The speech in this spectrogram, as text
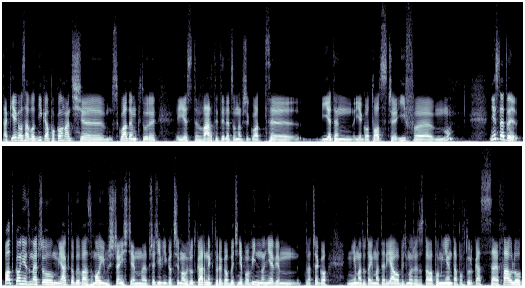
takiego zawodnika pokonać e, składem, który jest warty tyle, co na przykład e, jeden jego TOC czy IF, no, Niestety, pod koniec meczu, jak to bywa z moim szczęściem, przeciwnik otrzymał rzut karny, którego być nie powinno. Nie wiem dlaczego nie ma tutaj materiału, być może została pominięta powtórka z e, faulu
